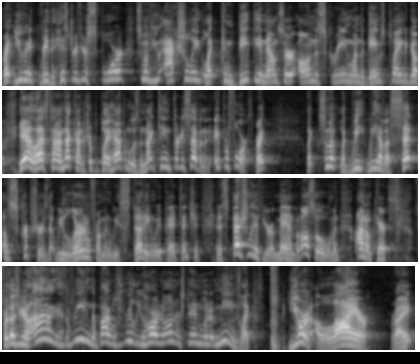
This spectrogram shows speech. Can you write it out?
right you read the history of your sport some of you actually like can beat the announcer on the screen when the game's playing to go yeah last time that kind of triple play happened was in 1937 and april 4th right like some of like we, we have a set of scriptures that we learn from and we study and we pay attention. And especially if you're a man but also a woman i don't care. For those of you like, I don't, reading the bible is really hard. To understand what it means. Like you're a liar right?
